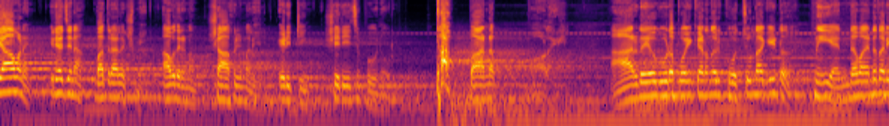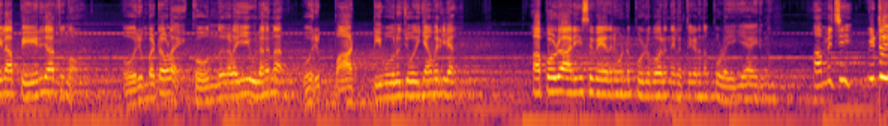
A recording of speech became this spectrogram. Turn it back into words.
രാവണൻ രചന ഭദ്രാലക്ഷ്മി അവതരണം ഷാഹുൽ മലയിൽ എഡിറ്റിംഗ് ഷെരീജ് പൂനൂർ. മോളെ ആരുടെയോ കൂടെ പോയി കിടന്നൊരു കൊച്ചുണ്ടാക്കിയിട്ട് നീ എന്റെ മകന്റെ തലയിൽ ആ പേര് ചാർത്തുന്നോ? ഒരുമ്പെട്ടവളെ കൊന്നുകളെ ഈ ഉലഹന ഒരു പാട്ടി പോലും ചോദിക്കാൻ വരില്ല. അപ്പോഴും ആലീസ് വേദന കൊണ്ട് പുഴുപോലെ നിലത്ത് കിടന്ന് പുളയുകയായിരുന്നു. അമ്മച്ചി വിട്ട്!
